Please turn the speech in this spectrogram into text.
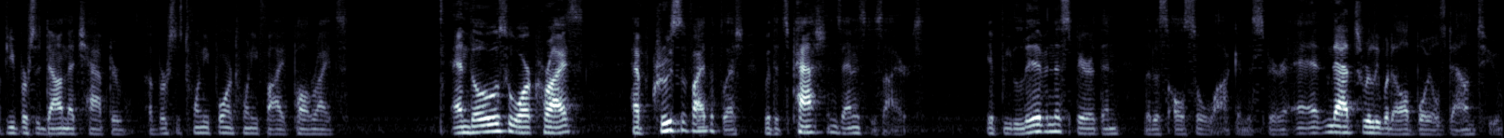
a few verses down that chapter, uh, verses 24 and 25, Paul writes, And those who are Christ have crucified the flesh with its passions and its desires. If we live in the spirit, then let us also walk in the Spirit. And that's really what it all boils down to.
